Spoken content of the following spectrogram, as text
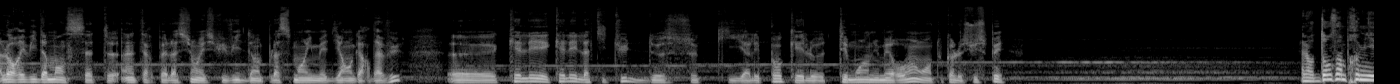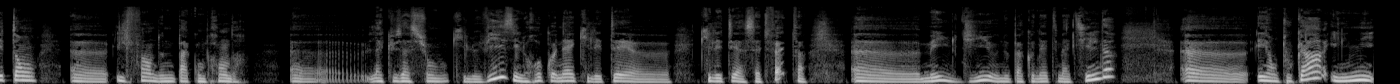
Alors évidemment, cette interpellation est suivie d'un placement immédiat en garde à vue. Euh, quelle est quelle est l'attitude de ce qui, à l'époque, est le témoin numéro un, ou en tout cas le suspect? Alors, dans un premier temps, euh, il feint de ne pas comprendre euh, l'accusation qui le vise. Il reconnaît qu'il était qu'il était à cette fête, mais il dit ne pas connaître Mathilde. Euh, et en tout cas, il nie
